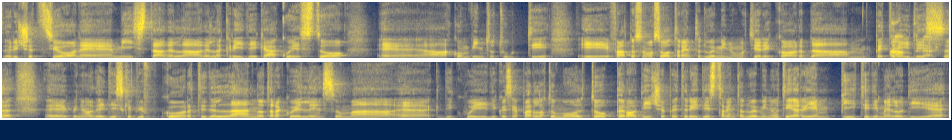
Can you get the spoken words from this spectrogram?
ricezione mista della, della critica, questo eh, ha convinto tutti. E fra l'altro sono solo 32 minuti, ricorda mm, Petridis, ah, eh, quindi uno dei dischi più corti dell'anno tra quelli insomma eh, di, cui, di cui si è parlato molto, però dice Petridis 32 minuti riempiti di melodie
